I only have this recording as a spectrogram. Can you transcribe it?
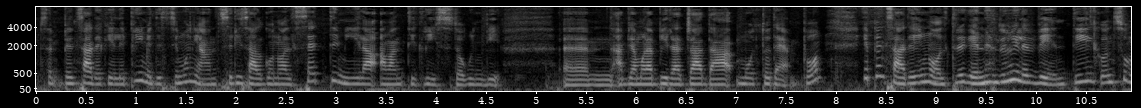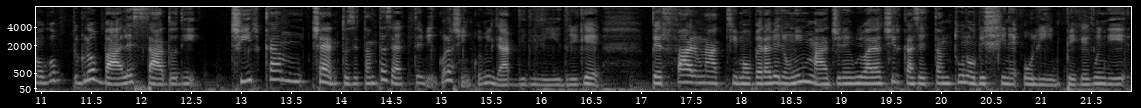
Se- pensate che le prime testimonianze risalgono al 7000 a.C., quindi ehm, abbiamo la birra già da molto tempo. E pensate inoltre che nel 2020 il consumo go- globale è stato di circa 177,5 miliardi di litri, che per fare un attimo, per avere un'immagine, equivale a circa 71 piscine olimpiche, quindi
